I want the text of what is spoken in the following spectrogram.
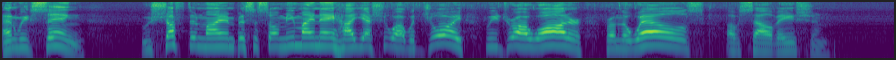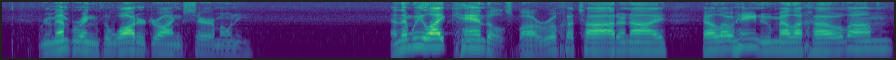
and we sing, Ushaftan mayim bisasom imane ha Yeshua. With joy, we draw water from the wells of salvation, remembering the water drawing ceremony. And then we light candles. Baruch atah Adonai Eloheinu melech haolam.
